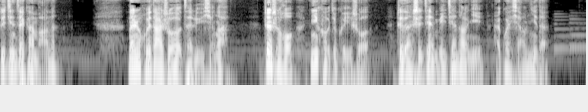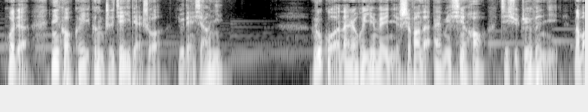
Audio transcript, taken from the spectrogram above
最近在干嘛呢？男人回答说在旅行啊。这时候妮可就可以说这段时间没见到你，还怪想你的。或者妮可可以更直接一点说有点想你。如果男人会因为你释放的暧昧信号继续追问你，那么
